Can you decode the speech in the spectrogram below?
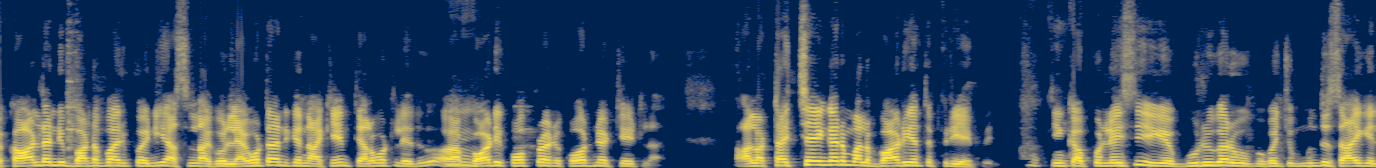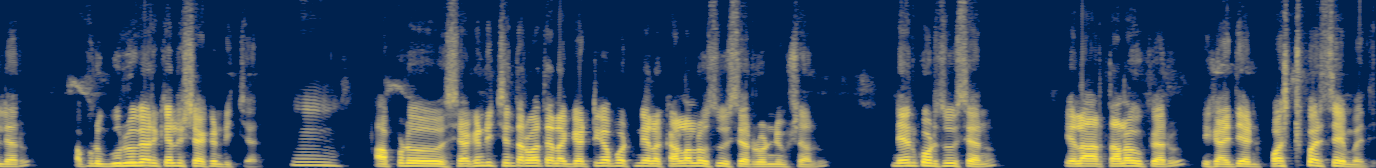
కాళ్ళన్నీ బండపారిపోయినాయి. అసలు నాకు లేవటానికి నాకేం తెలవట్లేదు. ఆ. బాడీ కోఆపరేట్ కోఆర్డినేట్ చేయట్లా. అలా టచ్ చేయగానే మళ్ళీ బాడీ అంతా ఫ్రీ అయిపోయింది. ఇంకా అప్పుడు లేచి గురువు గారు కొంచెం ముందు సాగివెళ్ళారు అప్పుడు గురువు గారికి వెళ్ళి సెకండ్ ఇచ్చారు. అప్పుడు సెకండ్ ఇచ్చిన తర్వాత ఇలా గట్టిగా పట్టుకుని ఇలా కళ్ళలో చూశారు రెండు నిమిషాలు. నేను కూడా చూశాను. ఇలా తల ఊపారు. ఇక అదే అండి. ఫస్ట్ పరిచయం అది.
